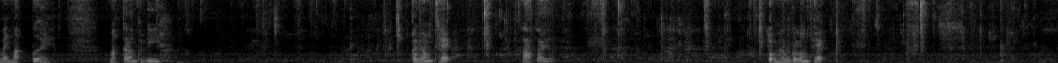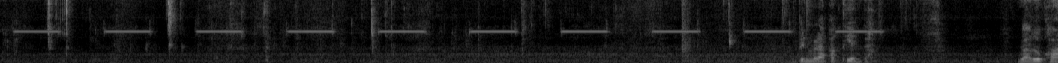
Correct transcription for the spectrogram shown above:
ไม่มักเปื่อย มักกำลังพอดีกำลังแทะขาไก่ต้มให้มันกำลังแทะเป็นเวลาพักเที่ยงจ้ะเวลาลูกค้า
